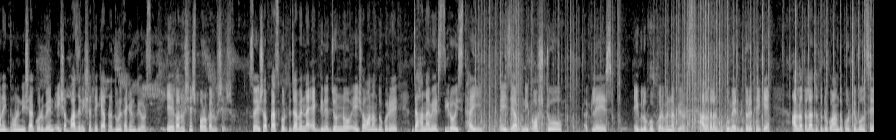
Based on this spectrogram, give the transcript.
অনেক ধরনের নেশা করবেন। এইসব বাজে নেশা থেকে আপনারা দূরে থাকেন ভিউয়ার্স এহকালও শেষ, পরকালও শেষ। সো এইসব কাজ করতে যাবেন না। একদিনের জন্য এইসব আনন্দ করে জাহান্নামের চিরস্থায়ী এই যে আপনি কষ্ট, ক্লেশ, এগুলো ভোগ করবেন না ভিউয়ার্স আল্লাহ তালার হুকুমের ভিতরে থেকে আল্লাহ তালা যতটুকু আনন্দ করতে বলছেন,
